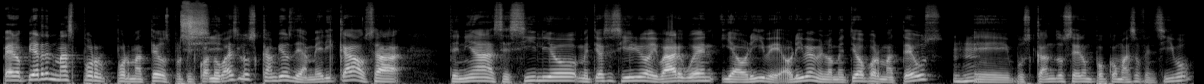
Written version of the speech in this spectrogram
Pero pierden más por, por Mateos, porque Sí. cuando vas los cambios de América, o sea, tenía a Cecilio, metió a Cecilio, a Ibarwen y a Oribe. A Oribe me lo metió por Mateus, eh, buscando ser un poco más ofensivo.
